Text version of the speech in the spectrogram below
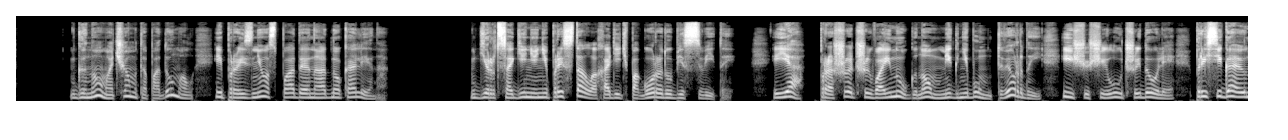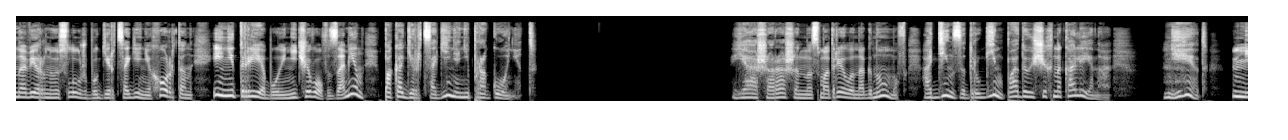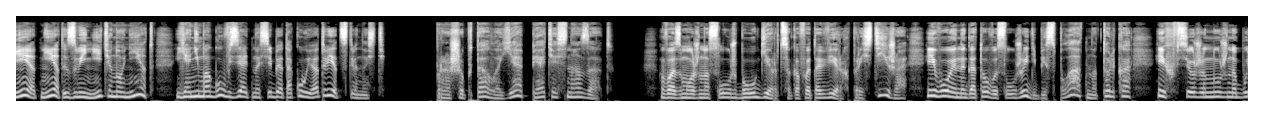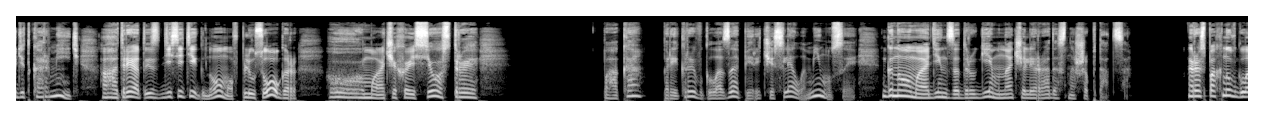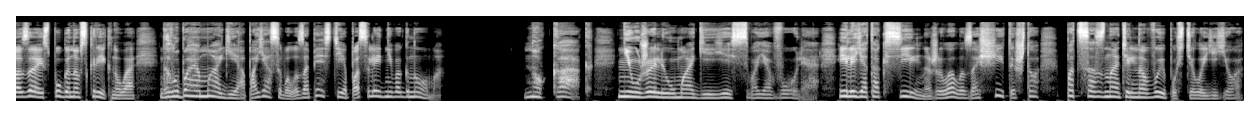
Гном о чем то подумал и произнес, падая на одно колено. Герцогиня не пристала ходить по городу без свиты. Я, прошедший войну гном Мигнибум твердый, ищущий лучшей доли, присягаю на верную службу герцогине Хортон и не требую ничего взамен, пока герцогиня не прогонит. Я ошарашенно смотрела на гномов, один за другим падающих на колено. «Нет, нет, нет, извините, но нет, я не могу взять на себя такую ответственность!» Прошептала я, пятясь назад. Возможно, служба у герцогов — это верх престижа, и воины готовы служить бесплатно, только их все же нужно будет кормить, а отряд из десяти гномов плюс огр... О, мачеха и сестры. Пока Прикрыв глаза, перечисляла минусы, гномы один за другим начали радостно шептаться. Распахнув глаза, испуганно вскрикнула. Голубая магия опоясывала запястье последнего гнома. Но как? Неужели у магии есть своя воля? Или я так сильно желала защиты, что подсознательно выпустила ее?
